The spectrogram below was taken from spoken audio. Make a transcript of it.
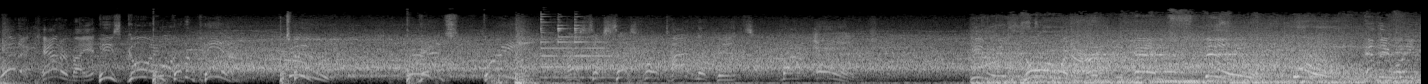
What a counter by it. He's going Four. for the pin. Two. Two. That's three. A successful time defense by Ed. Heavyweight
